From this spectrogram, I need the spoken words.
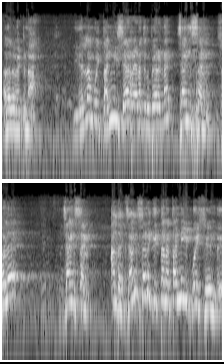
அதெல்லாம் வெட்டுனான். இதெல்லாம் போய் தண்ணி சேர்ற இடத்துக்கு பேர் என்ன? ஜங்ஷன். சொல்லு. ஜங்ஷன். அந்த ஜங்ஷனுக்கு இத்தனை தண்ணி போய் சேர்ந்து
